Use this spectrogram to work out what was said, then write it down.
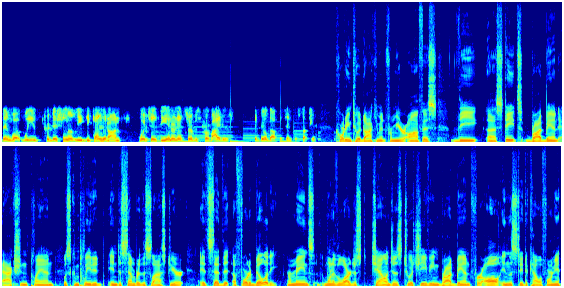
than what we've traditionally depended on, which is the internet service providers to build out this infrastructure. According to a document from your office, the uh, state's broadband action plan was completed in December this last year. It said that affordability remains one of the largest challenges to achieving broadband for all in the state of California.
